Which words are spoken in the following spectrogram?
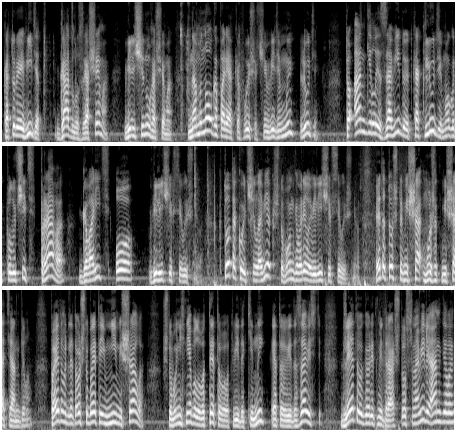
которые видят Гадлу с Гашема, величину Гашема, намного порядков выше, чем видим мы, люди, то ангелы завидуют, как люди могут получить право говорить о величии Всевышнего кто такой человек, чтобы он говорил о величии Всевышнего. Это то, что меша, может мешать ангелам. Поэтому для того, чтобы это им не мешало, чтобы у них не было вот этого вот вида кины, этого вида зависти, для этого, говорит Мидраш, что установили ангелы,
